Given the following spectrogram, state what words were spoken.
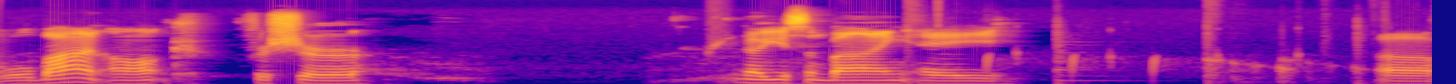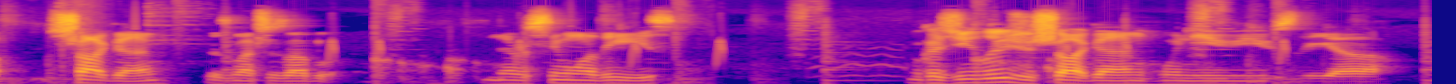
we'll buy an Ankh for sure. No use in buying a uh, shotgun as much as I've never seen one of these. Because you lose your shotgun when you use the... Uh...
